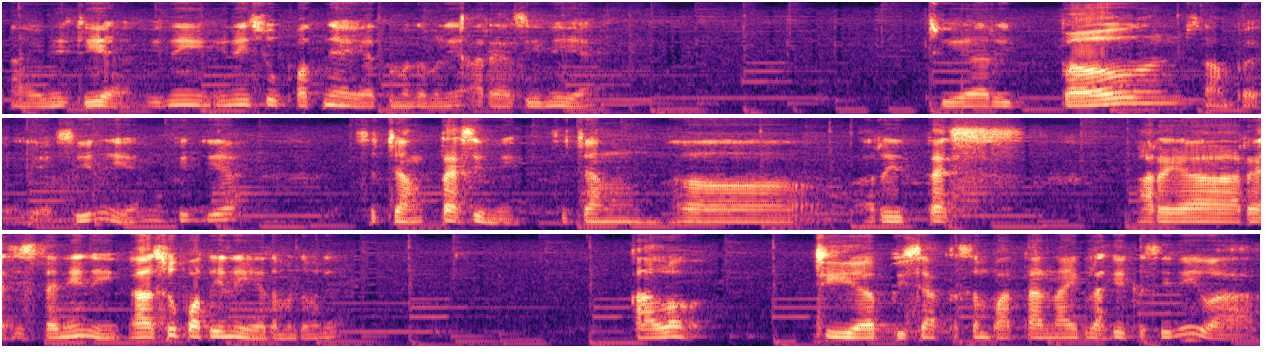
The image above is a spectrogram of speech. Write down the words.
Nah ini dia. Ini ini supportnya ya teman-teman ya area sini ya. Dia rebound sampai ya sini ya. Mungkin dia sedang tes ini sedang uh, retest area resisten ini uh, support ini ya teman-teman ya. Kalau dia bisa kesempatan naik lagi ke sini wah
